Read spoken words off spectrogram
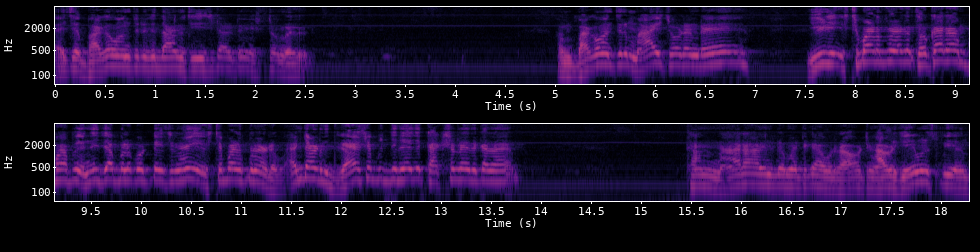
అయితే భగవంతుడికి దాన్ని తీసుకెళ్ళటం ఇష్టం లేదు. భగవంతుని మాయ చూడండి. వీడు ఇష్టపడుతున్నాడు తుకారాం పాపం ఎన్ని దెబ్బలు కొట్టేసినా ఇష్టపడుతున్నాడు. అంటే ఆవిడకి ద్వేష బుద్ధి లేదు కక్ష లేదు కదా. కానీ నారాయణుడు మట్టుకు ఆవిడ రావటం ఆవిడకి ఏమి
